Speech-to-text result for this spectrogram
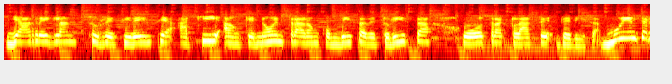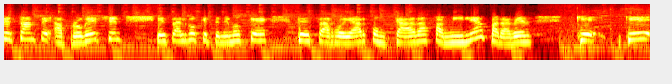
ya arreglan su residencia aquí, aunque no entraron con visa de turista u otra clase de visa. Muy interesante, aprovechen. Es algo que tenemos que desarrollar con cada familia para ver qué, qué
